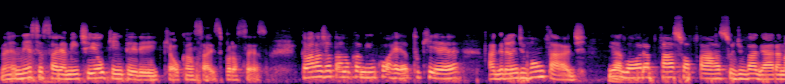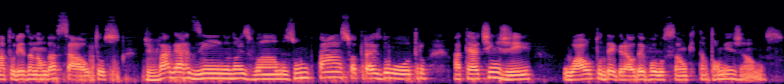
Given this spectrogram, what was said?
Né? Necessariamente eu quem terei que alcançar esse processo. Então, ela já está no caminho correto, que é a grande vontade. E agora, passo a passo, devagar, a natureza não dá saltos. Devagarzinho nós vamos, um passo atrás do outro, até atingir o alto degrau da evolução que tanto almejamos.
